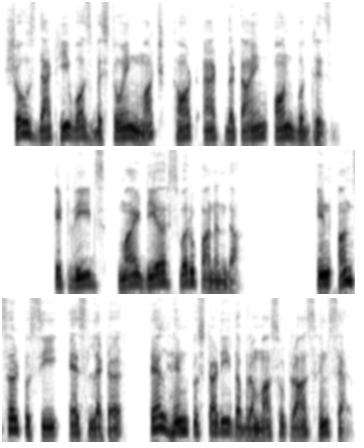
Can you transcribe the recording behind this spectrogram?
shows that he was bestowing much thought at the time on Buddhism. It reads, My dear Swarupananda. In answer to C.S. letter, tell him to study the Brahma Sutras himself.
